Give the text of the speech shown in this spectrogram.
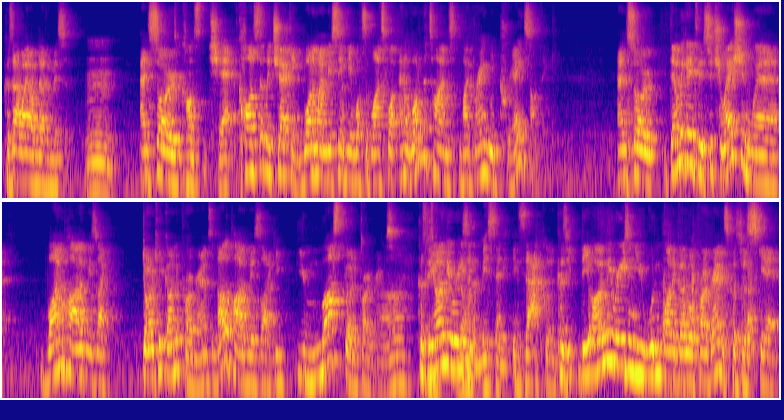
because that way I'll never miss it. And so Constant check. constantly checking what am I missing here, what's the blind spot, and a lot of the times my brain would create something. And so then we get into this situation where one part of me is like, don't keep going to programs. Another part of me is like, you, you must go to programs. Ah. Because the only You don't reason miss anything. Exactly, because the only reason you wouldn't want to go to a program is because you're scared.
